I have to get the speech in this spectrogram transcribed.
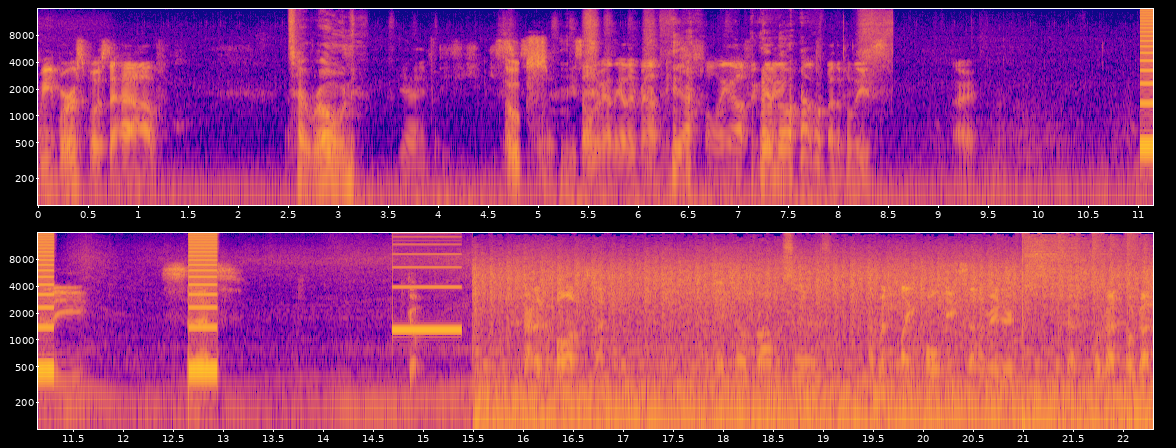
We were supposed to have. Tyrone. Yeah, but he, he's, Oops. he's all the way on the other mountain. He Yeah. keeps falling off and getting know. punched by the police. Alright. Ready, set, go. Try not to fall off this time. I make no promises. I wouldn't like hold the accelerator. Oh god, oh god, oh god.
